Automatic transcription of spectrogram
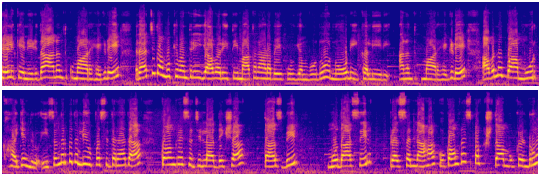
ಹೇಳಿಕೆ ನೀಡಿದ ಅನಂತಕುಮಾರ್ ಹೆಗಡೆ, ರಾಜ್ಯದ ಮುಖ್ಯಮಂತ್ರಿ ಯಾವ ರೀತಿ ಮಾತನಾಡಬೇಕು ಎಂಬುದು ನೋಡಿ ಕಲಿಯಿರಿ. ಅನಂತಕುಮಾರ್ ಹೆಗಡೆ ಅವನೊಬ್ಬ ಮೂರ್ಖ ಎಂದರು. ಈ ಸಂದರ್ಭದಲ್ಲಿ ಉಪಸ್ಥಿತರಾದ ಕಾಂಗ್ರೆಸ್ ಜಿಲ್ಲಾಧ್ಯಕ್ಷ ತಾಸ್ಬೀರ್, ಮುದಾಸಿರ್, ಪ್ರಸನ್ನ ಹಾಗೂ ಕಾಂಗ್ರೆಸ್ ಪಕ್ಷದ ಮುಖಂಡರು,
